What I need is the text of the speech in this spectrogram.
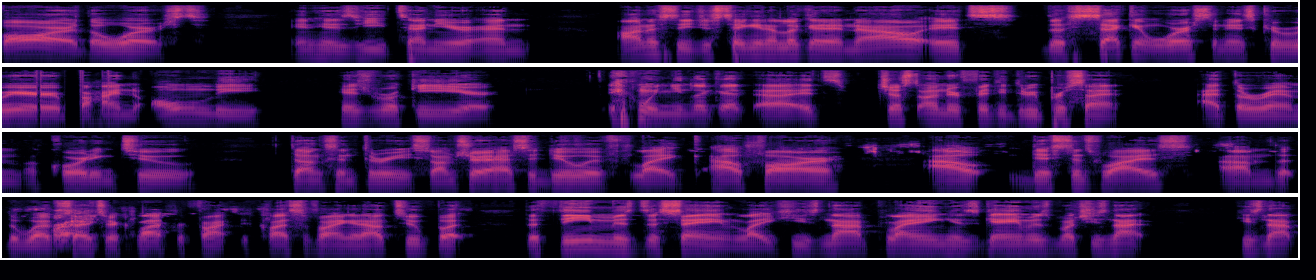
far the worst in his Heat tenure. And honestly, just taking a look at it now, it's the second worst in his career, behind only his rookie year. when you look at, uh, it's just under 53% at the rim, according to dunks and threes. So I'm sure it has to do with like how far out distance wise um, the, the websites right. are classifying classifying it out to. But the theme is the same. Like he's not playing his game as much. He's not he's not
